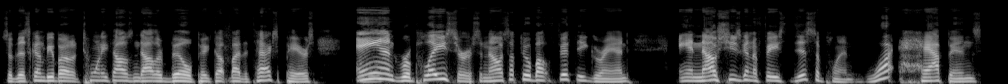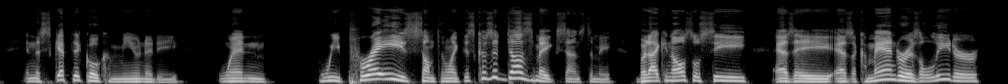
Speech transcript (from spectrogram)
so that's going to be about a twenty thousand dollar bill picked up by the taxpayers, mm-hmm. and replace her. So now it's up to about fifty grand, and now she's going to face discipline. What happens in the skeptical community when we praise something like this? Because it does make sense to me, but I can also see as a as a commander, as a leader,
